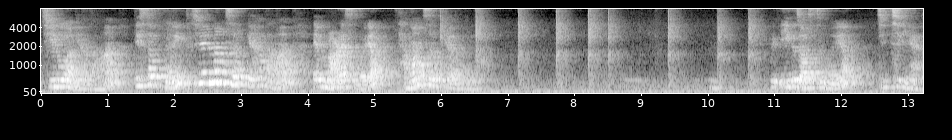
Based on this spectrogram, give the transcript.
지루하게 하다, disappoint 실망스럽게 하다, embarrass 뭐예요? 당황스럽게 하다입니다. 그리고 exhaust 뭐예요? 지치게 하다.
